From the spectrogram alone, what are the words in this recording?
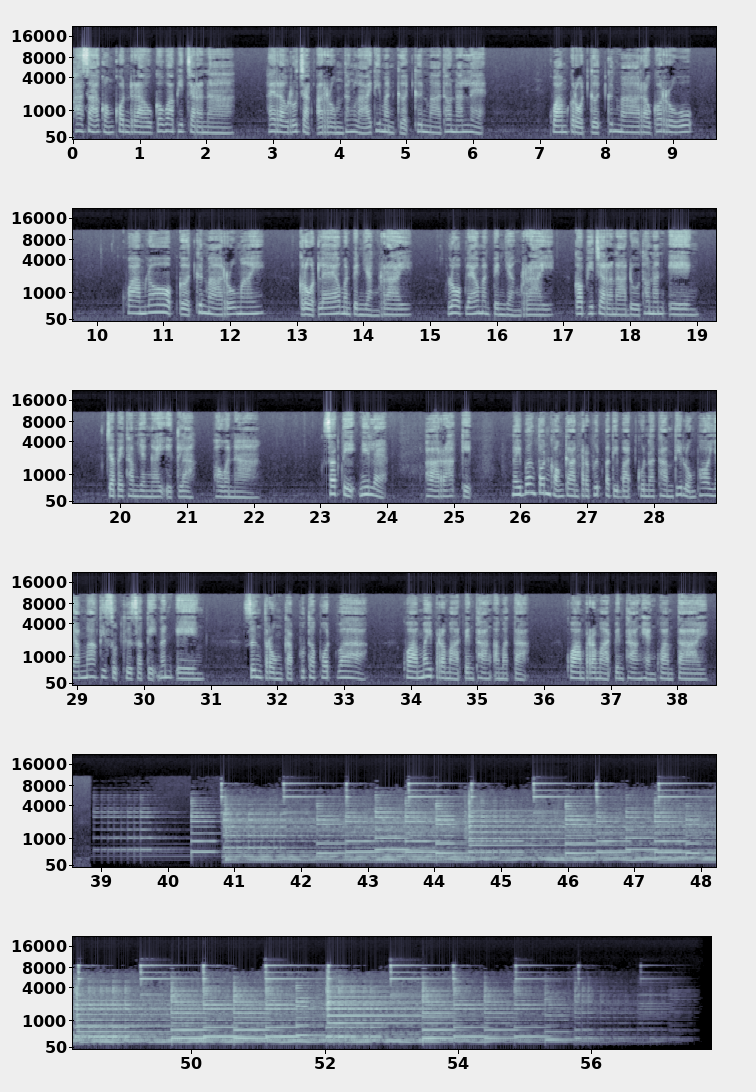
ภาษาของคนเราก็ว่าพิจารณา ให้เรารู้จักอารมณ์ทั้งหลายที่มันเกิดขึ้นมาเท่านั้นแหละ ความโกรธเกิดขึ้นมาเราก็รู้ ความโลภเกิดขึ้นมารู้ไหม โกรธแล้วมันเป็นอย่างไร โลภแล้วมันเป็นอย่างไร ก็พิจารณาดูเท่านั้นเอง จะไปทำยังไงอีกละ่ะ ภาวนา สตินี่แหละ ภารกิจ ในเบื้องต้นของการประพฤติปฏิบัติคุณธรรมที่หลวงพ่อย้ำมากที่สุดคือสตินั่นเอง ซึ่งตรงกับพุทธพจน์ว่า ความไม่ประมาทเป็นทางอมตะ ความประมาทเป็นทางแห่งความตาย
